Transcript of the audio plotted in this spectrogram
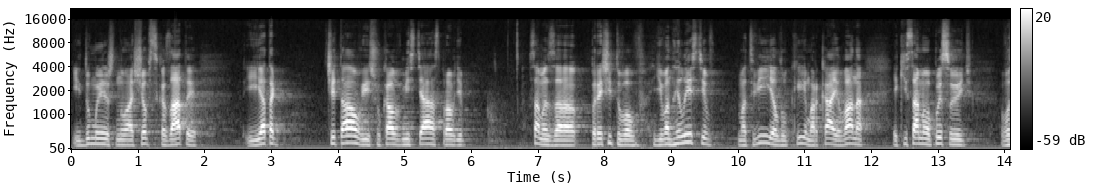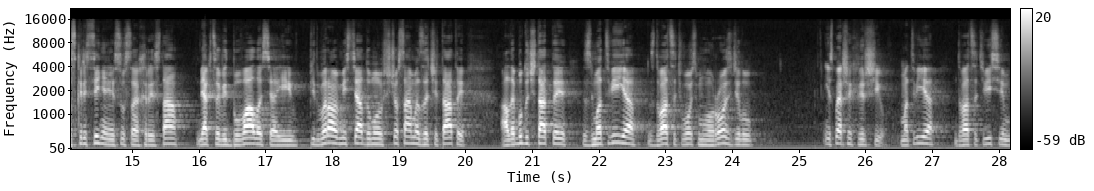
І думаєш, ну а що б сказати? І я так читав і шукав місця, справді саме за, перечитував євангелистів Матвія, Луки, Марка, Івана, які саме описують Воскресіння Ісуса Христа, як це відбувалося, і підбирав місця, думав, що саме зачитати. Але буду читати з Матвія, з 28 розділу і з перших віршів. Матвія 28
